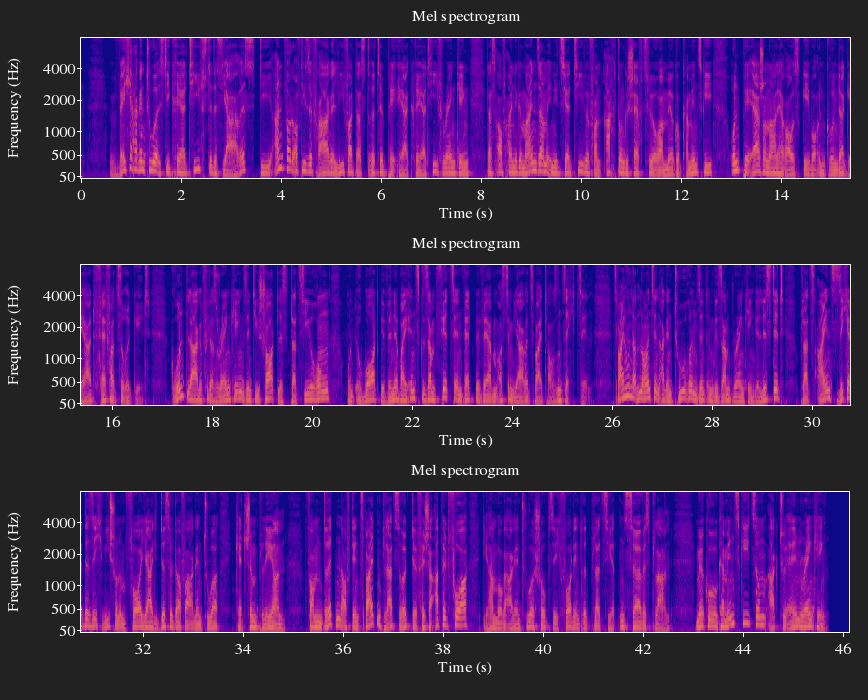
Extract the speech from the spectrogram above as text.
Welche Agentur ist die kreativste des Jahres? Die Antwort auf diese Frage liefert das dritte PR Kreativ Ranking, das auf eine gemeinsame Initiative von Achtung Geschäftsführer Mirko Kaminski und PR-Journal-Herausgeber und Gründer Gerhard Pfeffer zurückgeht. Grundlage für das Ranking sind die Shortlist-Platzierungen und Award-Gewinne bei insgesamt 14 Wettbewerben aus dem Jahre 2016. 219 Agenturen sind im Gesamtranking gelistet. Platz 1 sicherte sich wie schon im Vorjahr die Düsseldorfer Agentur Ketchum Pleon. Vom dritten auf den zweiten Platz rückte Fischer Appelt vor. Die Hamburger Agentur schob sich vor den drittplatzierten Serviceplan. Mirko Kaminski zum aktuellen Ranking.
